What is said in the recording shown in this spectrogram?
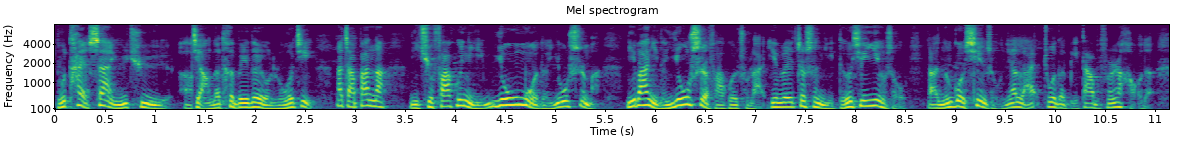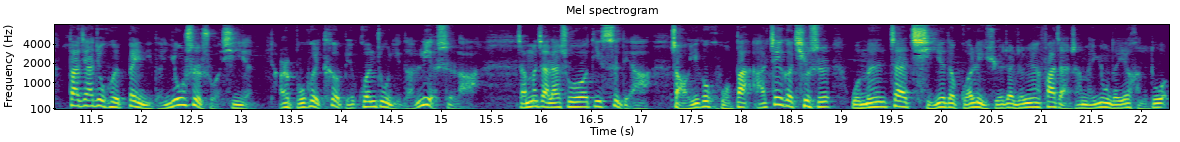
不太善于去啊讲的特别的有逻辑，那咋办呢？你去发挥你幽默的优势嘛，你把你的优势发挥出来，因为这是你得心应手啊，能够信手拈来，做的比大部分人好的，大家就会被你的优势所吸引，而不会特别关注你的劣势了啊。咱们再来说第四点啊，找一个伙伴啊，这个其实我们在企业的管理学、在人员发展上面用的也很多。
